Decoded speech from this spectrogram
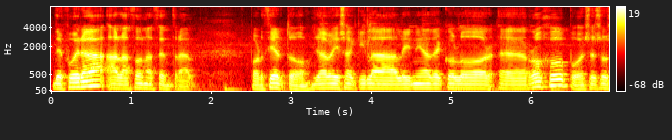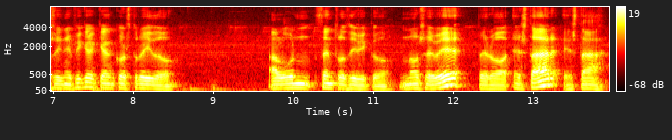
de, fuera a la zona central. Por cierto, ya veis aquí la línea de color eh, rojo, pues eso significa que han construido algún centro cívico. No se ve, pero estar está.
